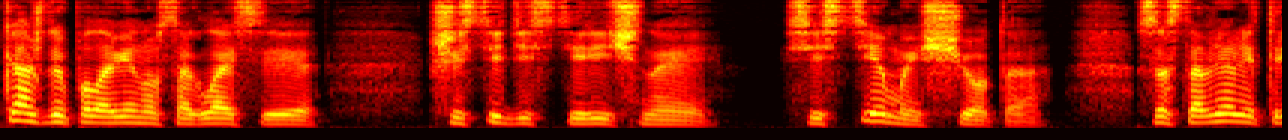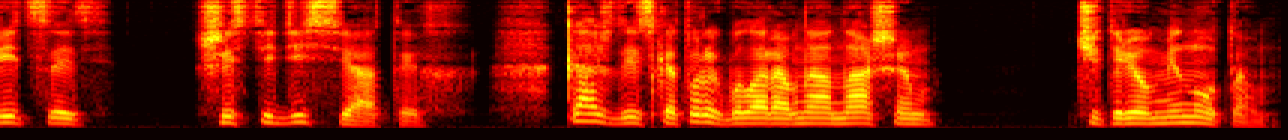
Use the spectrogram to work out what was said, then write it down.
Каждую половину в согласии шестидесятиричной системой счета составляли 30 шестидесятых, каждая из которых была равна нашим четырем минутам.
